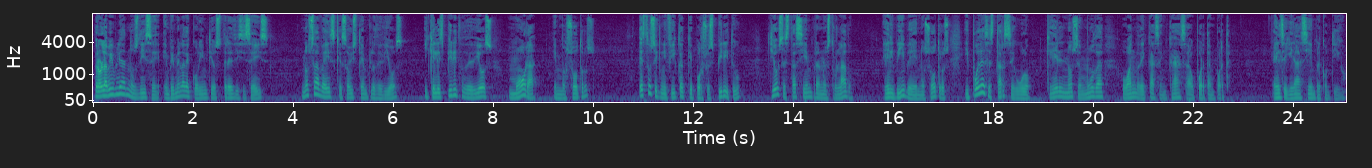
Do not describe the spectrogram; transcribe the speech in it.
Pero la Biblia nos dice en 1 Corintios 3:16 ¿No sabéis que sois templo de Dios y que el Espíritu de Dios mora en vosotros? Esto significa que por su Espíritu Dios está siempre a nuestro lado. Él vive en nosotros y puedes estar seguro que Él no se muda o anda de casa en casa o puerta en puerta. Él seguirá siempre contigo.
